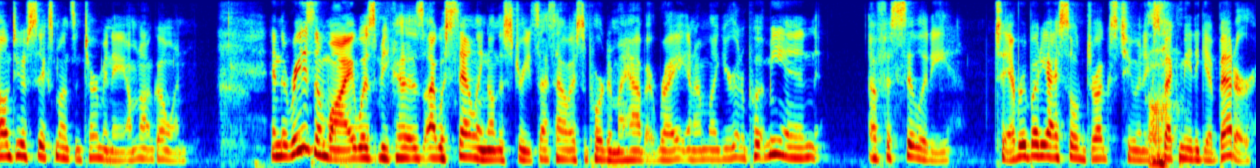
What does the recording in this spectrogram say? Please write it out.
I'll do six months and terminate. I'm not going. And the reason why was because I was selling on the streets. That's how I supported my habit, right? And I'm like, you're going to put me in a facility to everybody I sold drugs to and expect me to get better.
